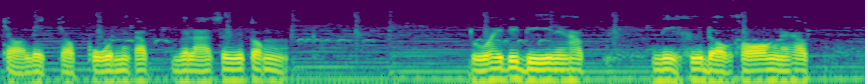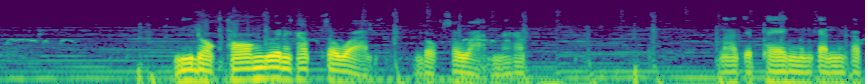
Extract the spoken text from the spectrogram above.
เจาะเหล็กเจาะปูนนะครับ เวลาซื้อต้องดูให้ดีๆนะครับ นี่คือดอกทองนะครับ มีดอกทองด้วยนะครับ สว่านดอกสว่านนะครับ น่าจะแพงเหมือนกันนะครับ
